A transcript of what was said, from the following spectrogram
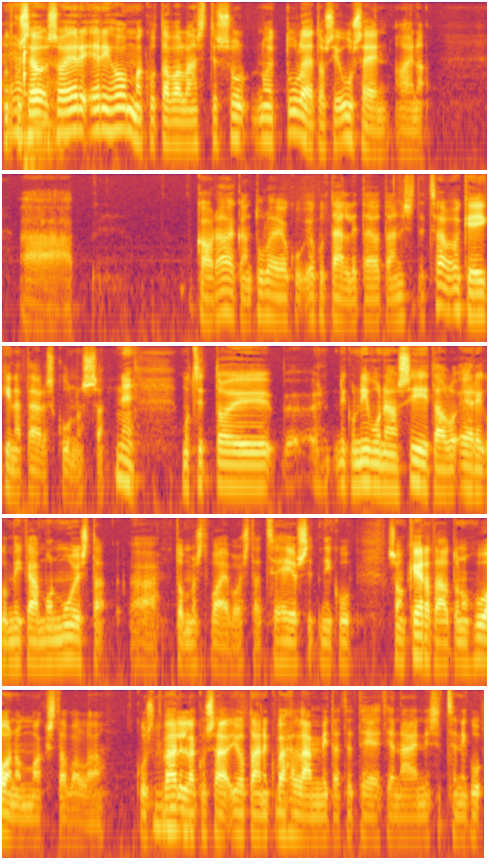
Mutta kun se, on- se on eri, eri homma, kun tavallaan sitten jos sul, noit tulee tosi usein aina ää, kauden aikana tulee joku, joku tälli tai jotain, niin sitten et sä ole oikein ikinä täydessä kunnossa. Mutta sitten toi niin nivunen on siitä ollut eri kuin mikään mun muista tuommoisista vaivoista, että se ei ole sit niinku, se on kertautunut huonommaksi tavallaan. Kun sit Mm. mm. välillä, kun sä jotain niinku vähän lämmität ja teet ja näin, niin sit se, niinku,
